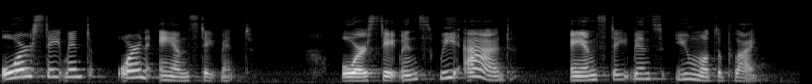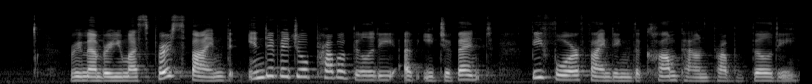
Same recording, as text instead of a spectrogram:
OR statement or an AND statement. OR statements we add, AND statements you multiply. Remember, you must first find the individual probability of each event before finding the compound probability.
